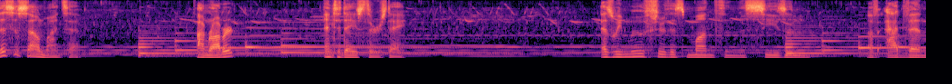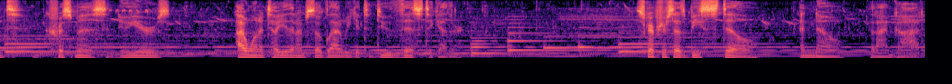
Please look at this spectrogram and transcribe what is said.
This is Sound Mindset. I'm Robert, and today's Thursday. As we move through this month and this season of Advent, and Christmas, and New Year's, I want to tell you that I'm so glad we get to do this together. Scripture says, Be still and know that I'm God.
